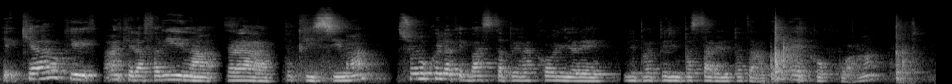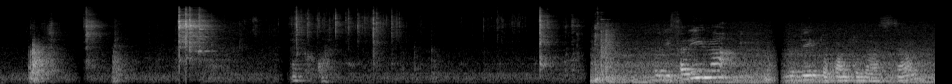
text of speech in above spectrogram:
È chiaro che anche la farina sarà pochissima solo quella che basta per raccogliere le, per impastare le patate. Ecco qua. Ecco qua. Un po' di farina vi ho detto quanto basta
